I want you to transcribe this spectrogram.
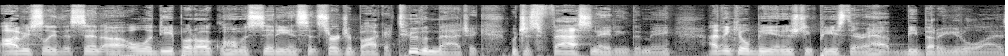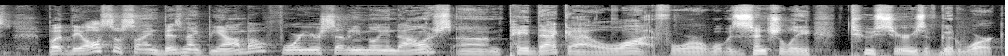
obviously, that sent uh, Oladipo to Oklahoma City and sent Serge Ibaka to the Magic, which is fascinating to me. I think he'll be an interesting piece there and have, be better utilized. But they also signed Bismack Biyombo, four years, $70 million. Um, paid that guy a lot for what was essentially two series of good work.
